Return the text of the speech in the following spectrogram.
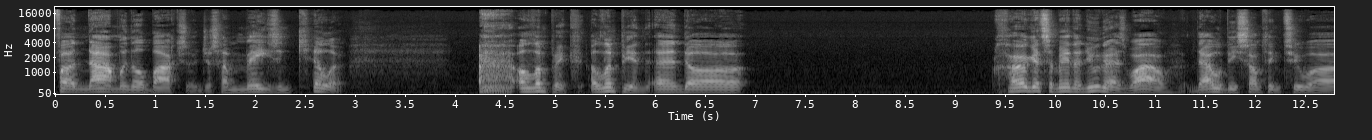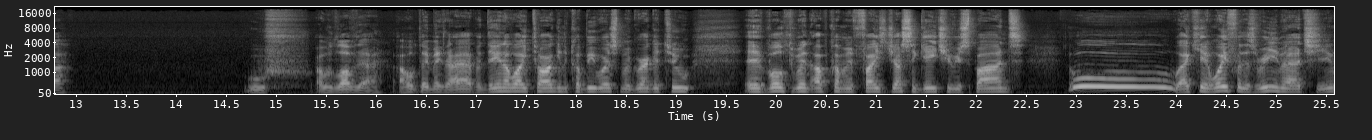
phenomenal boxer. Just amazing killer. Olympic, Olympian. And uh her against Amanda Nunes, wow. That would be something to uh Oof. I would love that. I hope they make that happen. Dana White targeting Khabib versus McGregor too. If both win upcoming fights, Justin Gaethje responds. Ooh, I can't wait for this rematch. You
